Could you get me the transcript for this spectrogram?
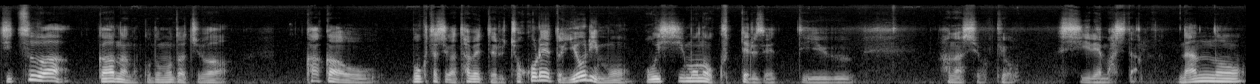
実はガーナの子供たちはカカオを僕たちが食べてるチョコレートよりも美味しいものを食ってるぜっていう話を今日仕入れました。何の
